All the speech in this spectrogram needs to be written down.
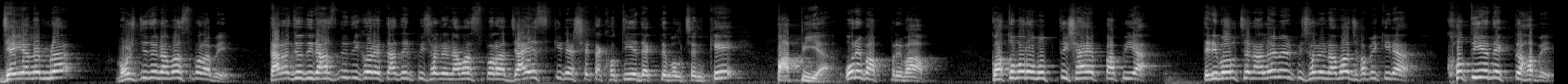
যেই আলেমরা মসজিদে নামাজ পড়াবে, তারা যদি রাজনীতি করে, তাদের পিছনে নামাজ পড়া জায়েজ কিনা সেটা খতিয়ে দেখতে বলছেন কে? পাপিয়া। ওরে বাপরে বাপ! কত বড় মুফতি সাহেব পাপিয়া! তিনি বলছেন, আলেমের পিছনে নামাজ হবে কিনা খতিয়ে দেখতে হবে।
